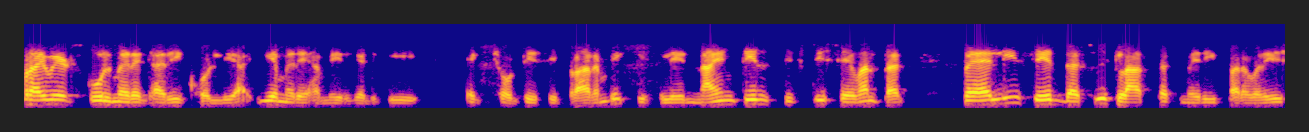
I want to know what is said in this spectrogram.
प्राइवेट स्कूल मेरे घर ही खोल लिया। ये मेरे हमीरगढ़ की एक छोटी सी प्रारंभिक इसलिए 1967 तक पहली से दसवीं क्लास तक मेरी परवरिश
